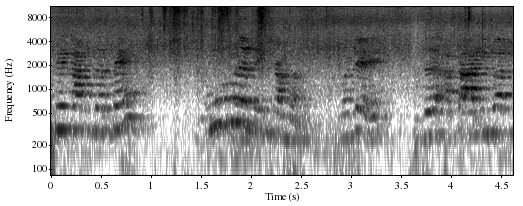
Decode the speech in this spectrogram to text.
कुठे काम करते. पूर्ण देशामध्ये. म्हणजे जर आता अलिबाग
